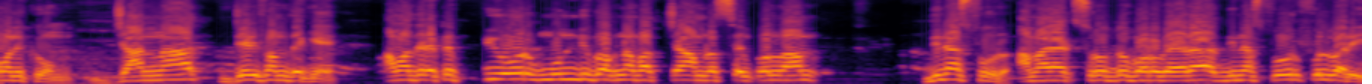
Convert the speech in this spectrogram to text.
আসসালামু আলাইকুম। জান্নাত ডেয়ারি ফার্ম থেকে আমাদের একটা পিওর মুন্ডি বকনা বাচ্চা আমরা সেল করলাম দিনাজপুর। আমার এক শ্রদ্ধ বড় ভাইয়েরা, দিনাজপুর, ফুলবাড়ি।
